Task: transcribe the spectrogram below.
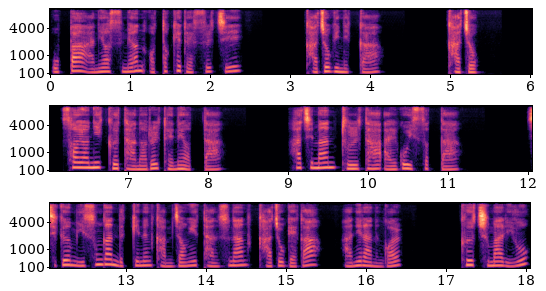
오빠 아니었으면 어떻게 됐을지. 가족이니까. 가족. 서연이 그 단어를 되뇌었다. 하지만 둘 다 알고 있었다. 지금 이 순간 느끼는 감정이 단순한 가족애가 아니라는 걸. 그 주말 이후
